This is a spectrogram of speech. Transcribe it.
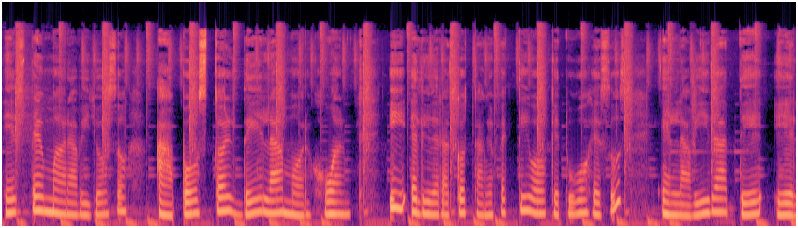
este maravilloso apóstol del amor, Juan, y el liderazgo tan efectivo que tuvo Jesús la vida de él.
